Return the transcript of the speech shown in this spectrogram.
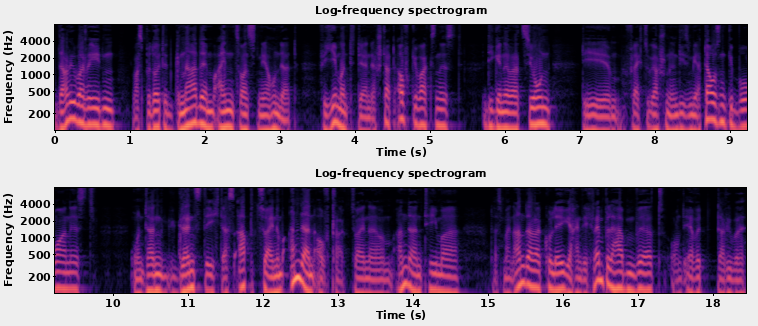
darüber reden, was bedeutet Gnade im 21. Jahrhundert. Für jemand, der in der Stadt aufgewachsen ist, die Generation, die vielleicht sogar schon in diesem Jahrtausend geboren ist. Und dann grenzte ich das ab zu einem anderen Auftrag, zu einem anderen Thema, das mein anderer Kollege Heinrich Rempel haben wird. Und er wird darüber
